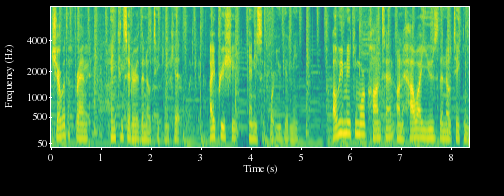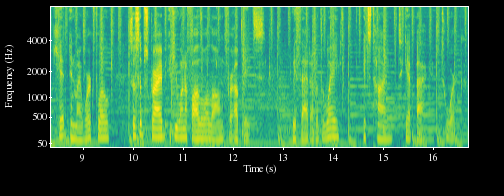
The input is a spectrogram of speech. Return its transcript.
share with a friend, and consider the note taking kit. I appreciate any support you give me. I'll be making more content on how I use the note taking kit in my workflow, so subscribe if you want to follow along for updates. With that out of the way, it's time to get back to work.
